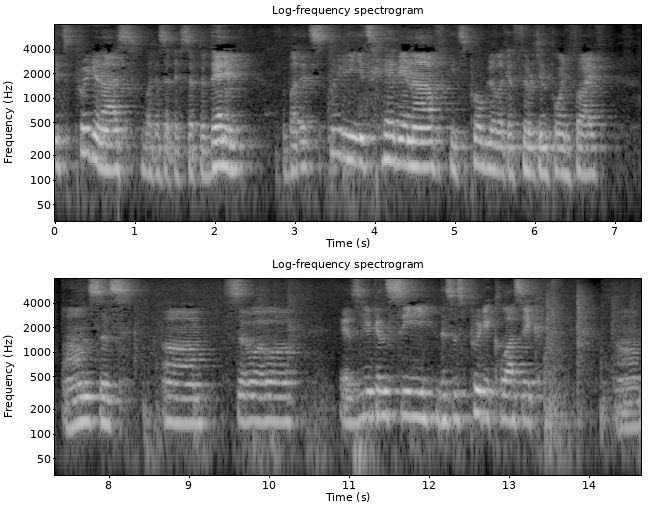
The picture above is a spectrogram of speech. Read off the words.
it's pretty nice like I said except the denim but it's pretty it's heavy enough it's probably like a 13.5 ounces um, so uh, as you can see this is pretty classic uh,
